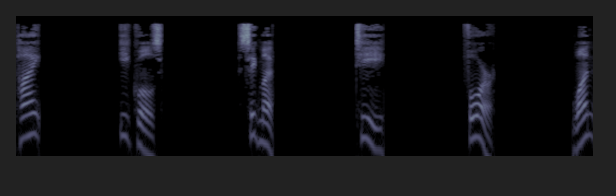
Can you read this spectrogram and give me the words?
pi equals sigma t 4 1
